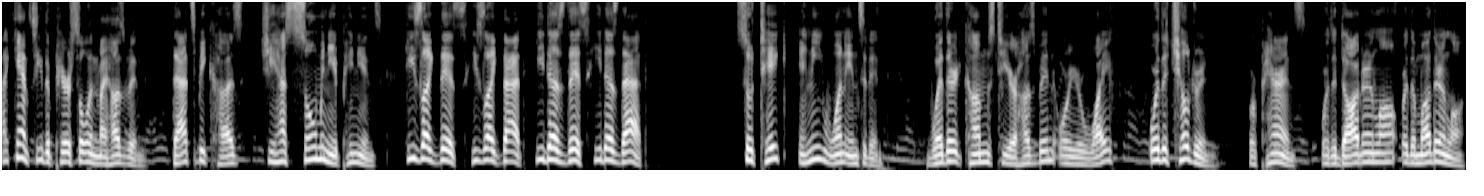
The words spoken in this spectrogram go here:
I can't see the pure soul in my husband? That's because she has so many opinions. He's like this, he's like that, he does this, he does that. So take any one incident, whether it comes to your husband or your wife, or the children, or parents, or the daughter in law, or the mother in law.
